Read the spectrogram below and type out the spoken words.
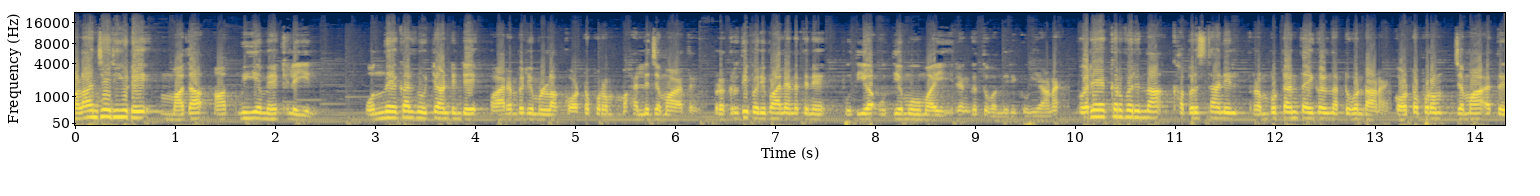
വളാഞ്ചേരിയുടെ മത ആത്മീയ മേഖലയിൽ ഒന്നേകാൽ നൂറ്റാണ്ടിന്റെ പാരമ്പര്യമുള്ള കോട്ടപ്പുറം മഹല്ല ജമാഅത്ത് പ്രകൃതി പരിപാലനത്തിന് പുതിയ ഉദ്യമവുമായി രംഗത്ത് വന്നിരിക്കുകയാണ്. ഒരേക്കർ വരുന്ന ഖബർസ്ഥാനിൽ റംബുട്ടാൻ തൈകൾ നട്ടുകൊണ്ടാണ് കോട്ടപ്പുറം ജമാഅത്ത്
